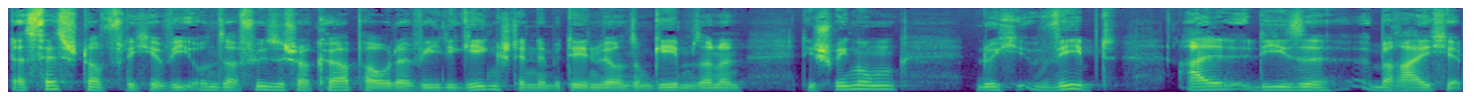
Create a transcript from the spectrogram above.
das Feststoffliche wie unser physischer Körper oder wie die Gegenstände, mit denen wir uns umgeben, sondern die Schwingung durchwebt all diese Bereiche.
